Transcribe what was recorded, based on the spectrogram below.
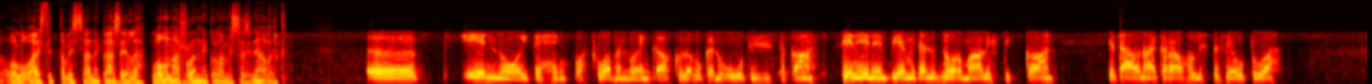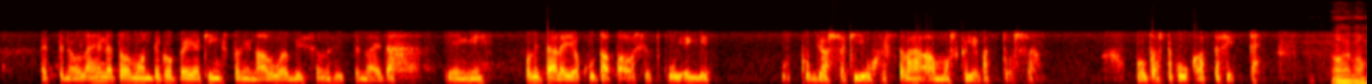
ollut aistittavissa ainakaan siellä lounaisrannikolla, missä sinä olet? Öö, en ole itse henkkoht huomannut, enkä ole kyllä lukenut uutisistakaan sen enempiä, mitä nyt normaalistikaan. Ja tämä on aika rauhallista seutua että ne on lähinnä tuo Montego Bay ja Kingstonin alue, missä on sitten näitä jengi. Oli täällä joku tapaus, jotkut jengi kun jossakin juhlissa vähän ammuskelivat tuossa puolitoista kuukautta sitten. Aivan.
